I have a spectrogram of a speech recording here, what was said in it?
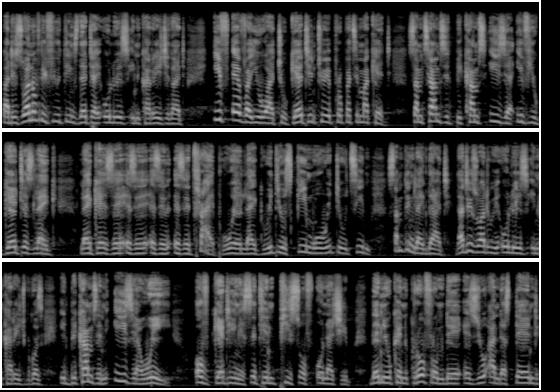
But it's one of the few things that I always encourage that if ever you are to get into a property market, sometimes it becomes easier if you get as like like as a as a as a, as a tribe where like with your scheme or with your team, something like that. That is what we always encourage because it becomes an easier way of getting a certain piece of ownership. Then you can grow from there as you understand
